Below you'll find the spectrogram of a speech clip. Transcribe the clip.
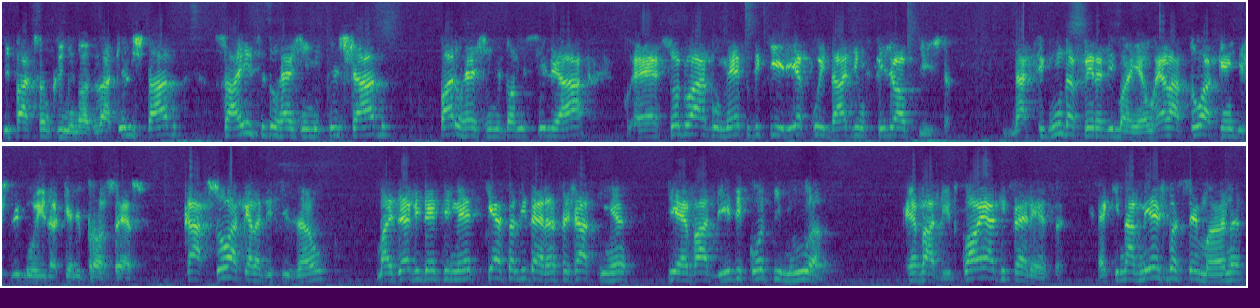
de facção criminosa daquele estado, saísse do regime fechado para o regime domiciliar, é, sob o argumento de que iria cuidar de um filho autista. Na segunda-feira de manhã, o relator a quem distribuído aquele processo cassou aquela decisão mas evidentemente que essa liderança já tinha se evadido e continua evadido. Qual é a diferença? É que na mesma semana,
